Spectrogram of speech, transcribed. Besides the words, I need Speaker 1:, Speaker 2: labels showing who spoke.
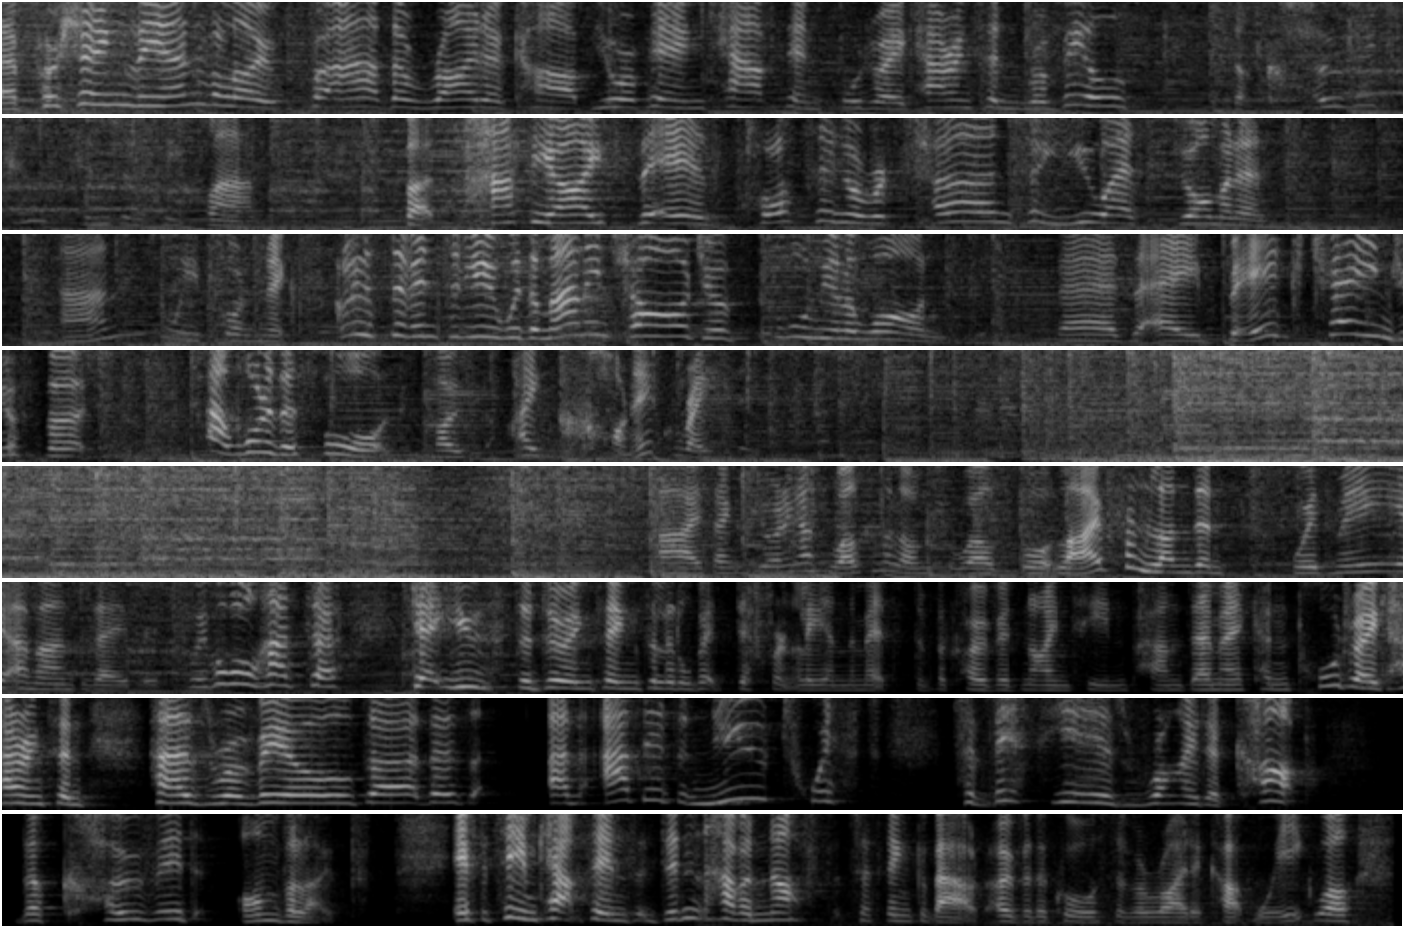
Speaker 1: They're pushing the envelope at the Ryder Cup. European captain Padraig Harrington reveals the COVID contingency plan. But Patty Ice is plotting a return to US dominance. And we've got an exclusive interview with the man in charge of Formula One. There's a big change afoot at one of the sport's most iconic races. Hi, thanks for joining us. Welcome along to World Sport Live from London with me, Amanda Davies. We've all had to get used to doing things a little bit differently in the midst of the COVID-19 pandemic and Padraig Harrington has revealed uh, there's an added new twist to this year's Ryder Cup, the COVID envelope. If the team captains didn't have enough to think about over the course of a Ryder Cup week, well,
